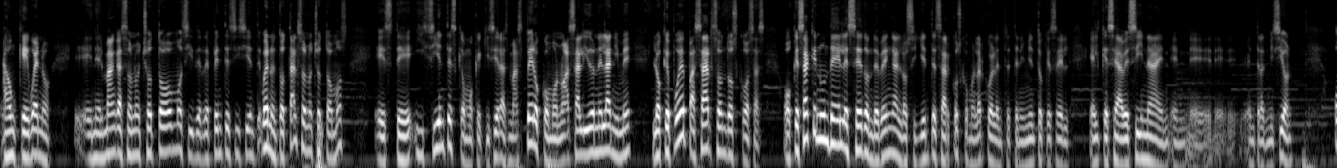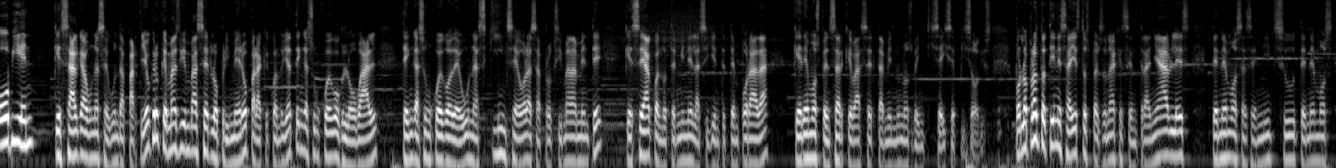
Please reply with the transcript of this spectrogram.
Aunque bueno, en el manga son ocho tomos y de repente sí sientes, bueno, en total son ocho tomos, este, y sientes como que quisieras más, pero como no ha salido en el anime, lo que puede pasar son dos cosas, o que saquen un DLC donde vengan los siguientes arcos, como el arco del entretenimiento, que es el, el que se avecina en, en, eh, en transmisión, o bien que salga una segunda parte. Yo creo que más bien va a ser lo primero para que cuando ya tengas un juego global, tengas un juego de unas 15 horas aproximadamente, que sea cuando termine la siguiente temporada. Queremos pensar que va a ser también unos 26 episodios. Por lo pronto tienes ahí estos personajes entrañables. Tenemos a Zenitsu, tenemos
